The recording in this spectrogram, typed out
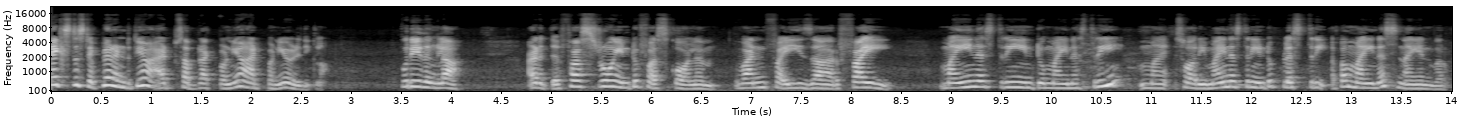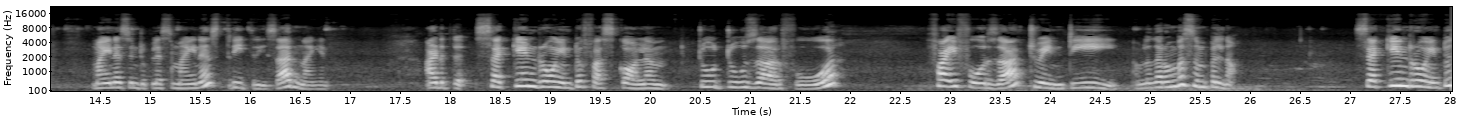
நெக்ஸ்ட் ஸ்டெப்பில் ரெண்டுத்தையும் ஆட் சப்ராக்ட் பண்ணியும் ஆட் பண்ணியும் எழுதிக்கலாம். புரியுதுங்களா? அடுத்து first row into first column one five are five minus three into minus three my sorry minus three into plus three அப்போ மைனஸ் நயன் வரும். Minus into plus minus three three sir nine அடுத்து second row into first column two twos are four five fours are twenty அவ்வளோதான் ரொம்ப சிம்பிள் தான். Second row into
